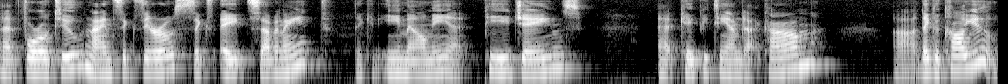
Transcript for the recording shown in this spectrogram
at 402 960 6878. They can email me at pjanes at kptm.com. Uh, they could call you.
